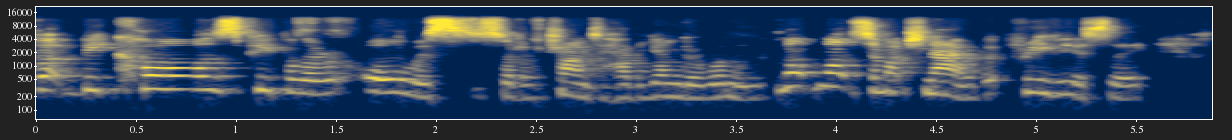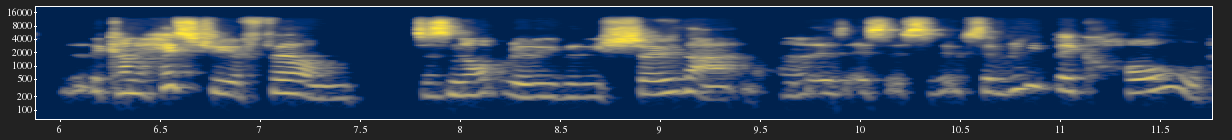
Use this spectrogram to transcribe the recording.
but because people are always sort of trying to have a younger woman, not not so much now, but previously, the kind of history of film does not really, really show that. It's, it's, it's a really big hole.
